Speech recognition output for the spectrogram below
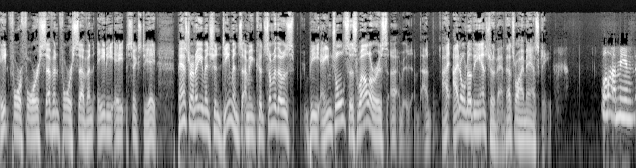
844 747 8868. Pastor, I know you mentioned demons. I mean, could some of those be angels as well? Or is, uh, I, I don't know the answer to that. That's why I'm asking. Well, I mean,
